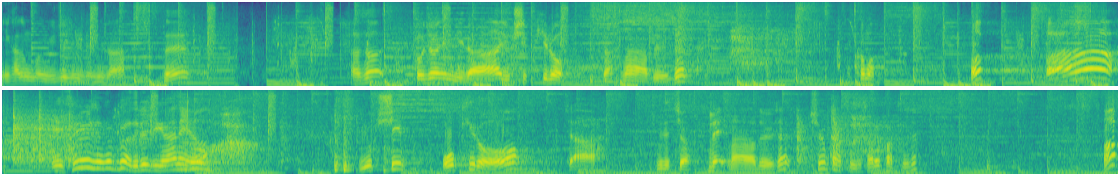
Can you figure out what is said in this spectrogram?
이 가동범위 유지해주면 됩니다. 네. 다섯, 도전입니다. 60kg. 자, 하나, 둘, 셋. Come on. Up! 아! 이 슬슬 속도가 느려지긴 하네요. 65kg. 자, 준비됐죠? 네. 하나, 둘, 셋. 쉬울 것 같은데? 잘할 것 같은데? Up!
